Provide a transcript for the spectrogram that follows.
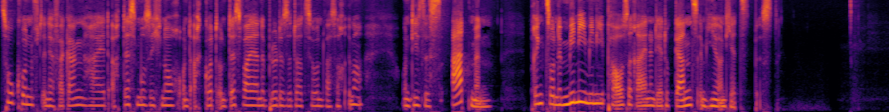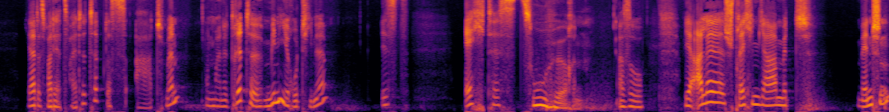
Zukunft, in der Vergangenheit, ach, das muss ich noch und ach Gott, und das war ja eine blöde Situation, was auch immer. Und dieses Atmen bringt so eine Mini-Mini-Pause rein, in der du ganz im Hier und Jetzt bist. Ja, das war der zweite Tipp, das Atmen. Und meine dritte Mini-Routine ist echtes Zuhören. Also wir alle sprechen ja mit Menschen,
